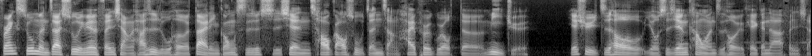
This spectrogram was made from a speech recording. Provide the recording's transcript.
Frank Suman 在书里面分享了他是如何带领公司实现超高速增长 （Hyper Growth） 的秘诀。也许之后有时间看完之后，也可以跟大家分享。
